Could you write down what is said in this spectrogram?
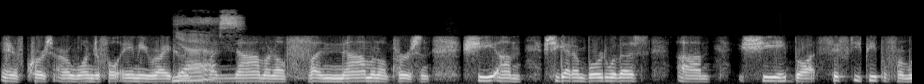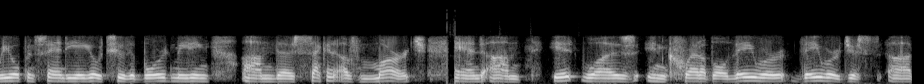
and of course our wonderful Amy Reichert, Yes. phenomenal, phenomenal person. She um, she got on board with us. Um, she brought 50 people from Reopen San Diego to the board meeting on the 2nd of March, and um, it was incredible. They were they were just uh,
